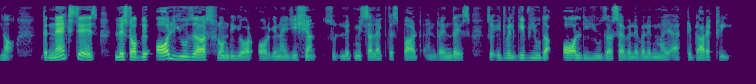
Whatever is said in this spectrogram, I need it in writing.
now the next is list of the all users from the, your organization. So let me select this part and run this. So it will give you the all the users available in my active directory.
